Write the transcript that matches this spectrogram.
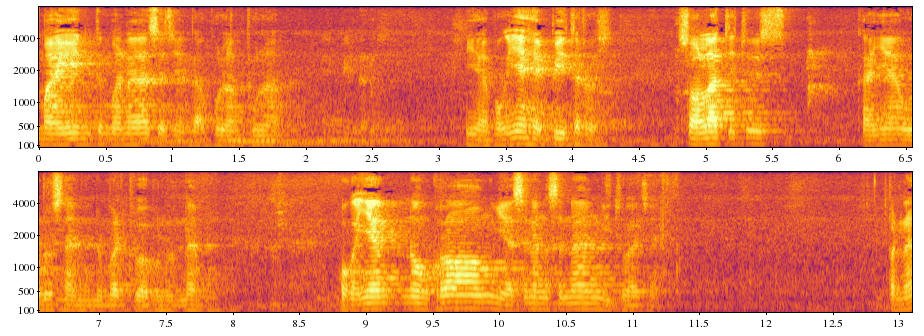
main ke mana saja nggak pulang-pulang ya pokoknya happy terus sholat itu kayaknya urusan nomor 26 pokoknya nongkrong ya senang-senang gitu aja Pernah?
